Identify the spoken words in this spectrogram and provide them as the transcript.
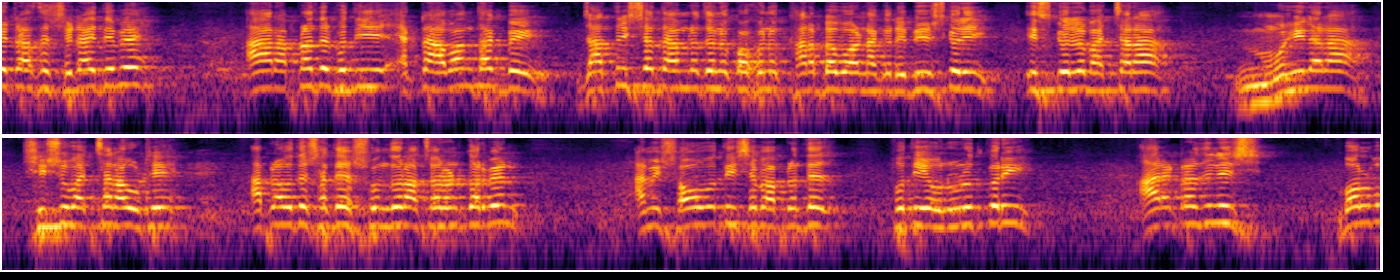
যেটা আছে সেটাই দেবে। আর আপনাদের প্রতি একটা আহ্বান থাকবে, যাত্রীর সাথে আমরা যেন কখনো খারাপ ব্যবহার না করি। বিশেষ করে স্কুলের বাচ্চারা, মহিলারা, শিশু বাচ্চারা উঠে আপনারা ওদের সাথে সুন্দর আচরণ করবেন। আমি সভাপতি হিসেবে আপনাদের প্রতি অনুরোধ করি। আর একটা জিনিস বলব,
